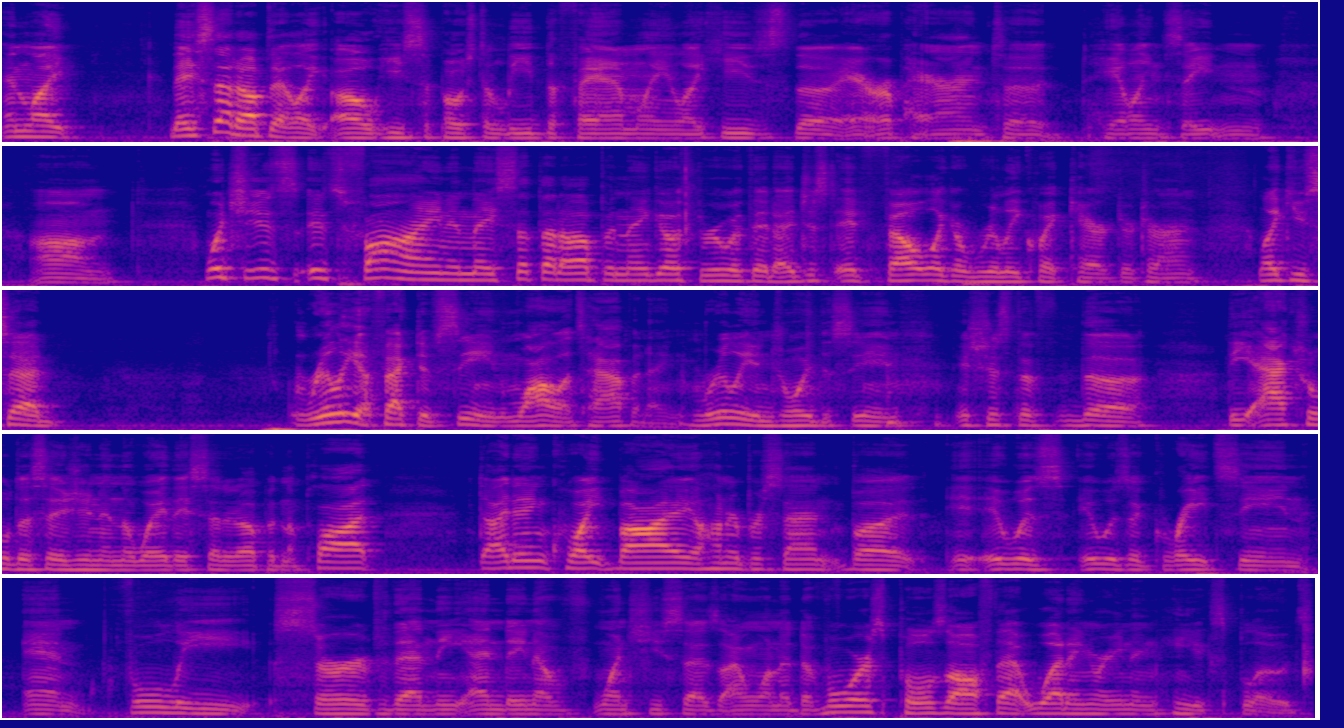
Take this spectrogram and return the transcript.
and like they set up that like, oh, he's supposed to lead the family, like he's the heir apparent to hailing Satan, um, which is it's fine, and they set that up and they go through with it. I just it felt like a really quick character turn, like you said. Really effective scene while it's happening. Really enjoyed the scene. It's just the the the actual decision and the way they set it up in the plot. I didn't quite buy 100%, but it, it was it was a great scene and fully served then the ending of when she says I want a divorce, pulls off that wedding ring and he explodes.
